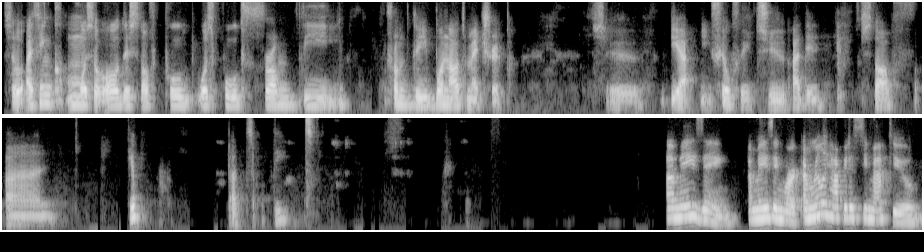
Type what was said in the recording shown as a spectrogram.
So I think most of all this stuff pulled was pulled from the from the burnout metric. So yeah, you feel free to add in stuff and yep, that's update. Amazing, amazing work. I'm really happy to see Matthew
